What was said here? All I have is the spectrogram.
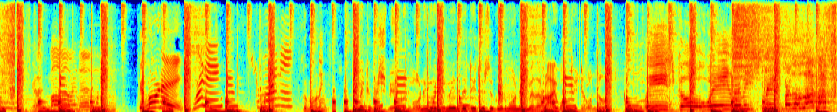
Good morning. Good morning. Morning. Good morning. Good morning. You mean to wish me a good morning when you mean that it is a good morning whether I want it or not? Please go away. Let me speak for the love of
